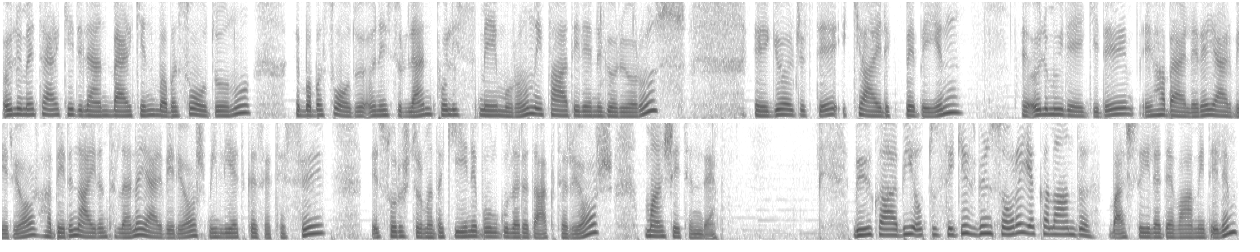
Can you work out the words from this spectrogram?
Ölüme terk edilen Berk'in babası olduğunu e, babası olduğu öne sürülen polis memurunun ifadelerini görüyoruz. E, Gölcük'te iki aylık bebeğin e, ölümüyle ilgili haberlere yer veriyor. Haberin ayrıntılarına yer veriyor Milliyet gazetesi. Soruşturmadaki yeni bulguları da aktarıyor manşetinde. Büyük abi 38 gün sonra yakalandı başlığıyla devam edelim.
